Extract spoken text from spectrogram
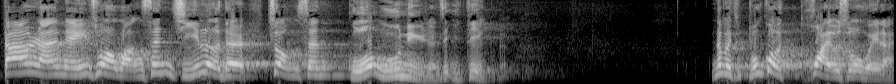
当然没错，往生极乐的众生国无女人是一定。那么不过话又说回来，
